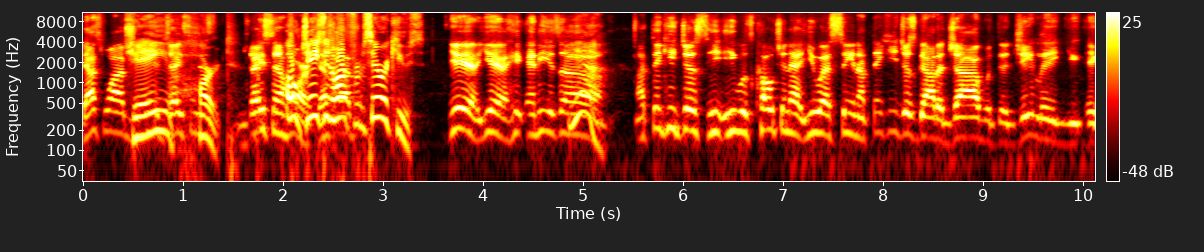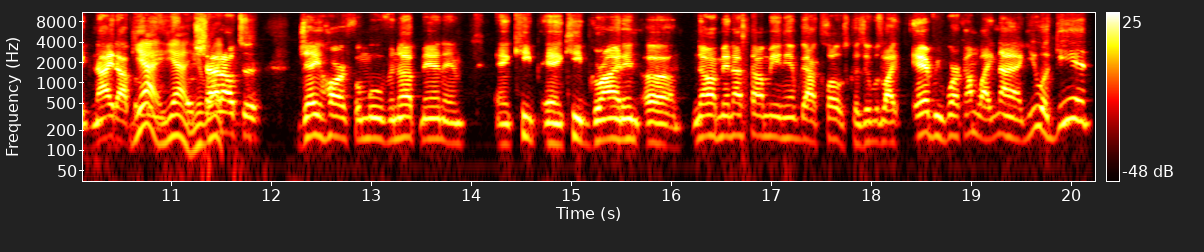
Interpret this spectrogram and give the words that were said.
That's why Jay Jason Hart. Jason Oh, Jason That's Hart from Syracuse. Yeah, yeah, he, and he's uh, Yeah. I think he just he, he was coaching at USC, and I think he just got a job with the G League Ignite. I believe. Yeah, yeah, So shout right. out to Jay Hart for moving up, man, and and keep and keep grinding. Uh, no, man, that's how me and him got close because it was like every work. I'm like, nah, you again.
